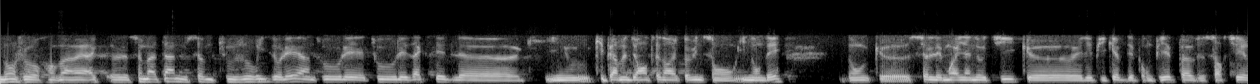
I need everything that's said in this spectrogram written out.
Bonjour. Euh, ce matin, nous sommes toujours isolés. Hein. tous les tous les accès qui nous qui permettent de rentrer dans la commune sont inondés. Donc, euh, seuls les moyens nautiques euh, et les pick-up des pompiers peuvent sortir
